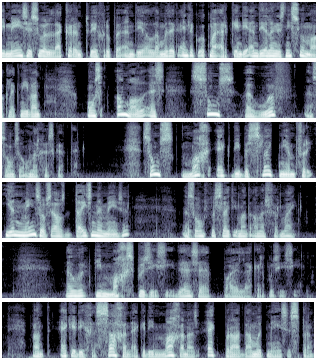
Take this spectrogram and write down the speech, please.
die mense so lekker in twee groepe indeel, dan moet ek eintlik ook maar erken die indeling is nie so maklik nie want ons almal is soms 'n hoof en soms 'n ondergeskikte. Soms mag ek die besluit neem vir een mens of selfs duisende mense en soms besluit iemand anders vir my. Nou die magsposisie, dis 'n baie lekker posisie. Want ek het die gesag en ek het die mag en as ek praat dan moet mense spring.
